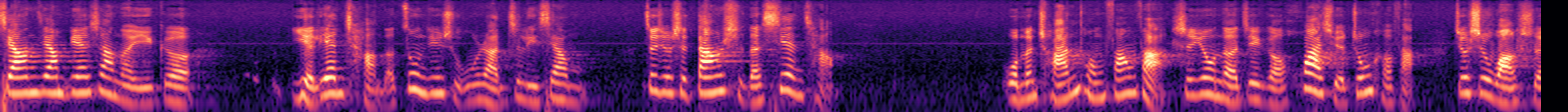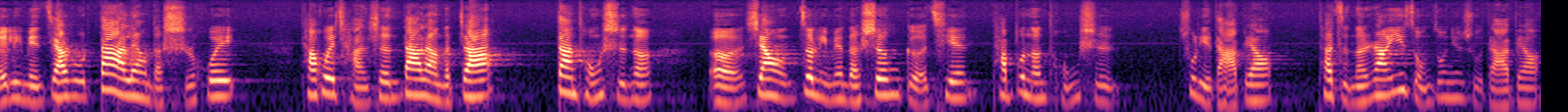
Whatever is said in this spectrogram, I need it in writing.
湘江边上的一个冶炼厂的重金属污染治理项目。这就是当时的现场。我们传统方法是用的这个化学中和法，就是往水里面加入大量的石灰，它会产生大量的渣，但同时呢，呃，像这里面的砷、铬、铅，它不能同时处理达标，它只能让一种重金属达标。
